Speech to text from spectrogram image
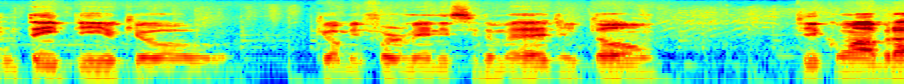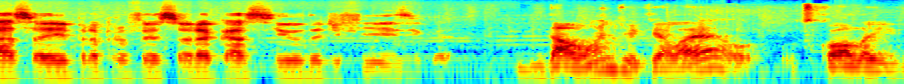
um tempinho que eu que eu me formei no ensino médio, então fica um abraço aí para a professora Cacilda de física. Da onde que ela é? Escola e,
